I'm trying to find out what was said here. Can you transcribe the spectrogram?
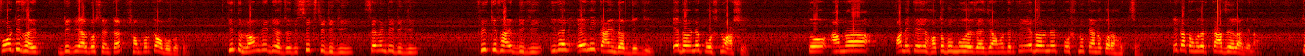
forty five degree elbow centre সম্পর্কে অবগত। কিন্তু লং রেডিয়াস যদি sixty degree seventy degree fifty five degree even any kind of degree এ ধরনের প্রশ্ন আসে। তো আমরা অনেকেই হতভম্ব হয়ে যায় যে আমাদেরকে এ ধরনের প্রশ্ন কেন করা হচ্ছে? এটা তো আমাদের কাজে লাগে না। তো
